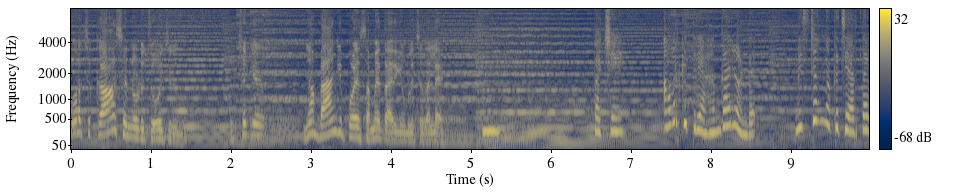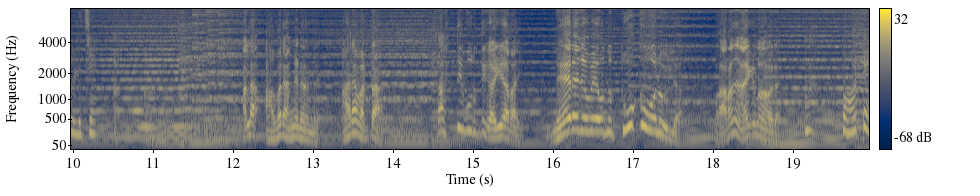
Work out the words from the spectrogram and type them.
കുറച്ച് കാശ് എന്നോട് ചോദിച്ചിരുന്നു. ഉച്ചയ്ക്ക് ഞാൻ ബാങ്കിൽ പോയ സമയത്തായിരിക്കും വിളിച്ചതല്ലേ. പക്ഷേ അവർക്ക് ഇത്തിരി അഹങ്കാരമുണ്ട്. മിസ്റ്റർ എന്നൊക്കെ ചേർത്താ വിളിച്ചേ. അല്ല അവരങ്ങനെ തന്നെ. ആരാ വട്ട? ഷഷ്ടിപൂർത്തി കഴിയാറായി. നേരെ ചൊവ്വേ ഒന്ന് തൂക്ക് പോലും ഇല്ല. പറഞ്ഞയക്കണം അവരെ. പോട്ടെ.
